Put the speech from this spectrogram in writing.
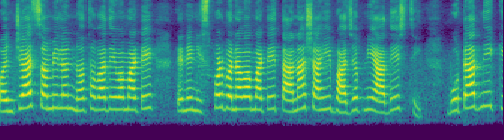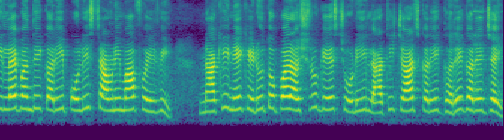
પંચાયત સંમેલન ન થવા દેવા માટે, તેને નિષ્ફળ બનાવવા માટે તાનાશાહી ભાજપની આદેશથી બોટાદની કિલ્લેબંધી કરી પોલીસ છાવણીમાં ફેરવી નાખીને ખેડૂતો પર અશ્રુ ગેસ છોડી લાઠીચાર્જ કરી ઘરે ઘરે જઈ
